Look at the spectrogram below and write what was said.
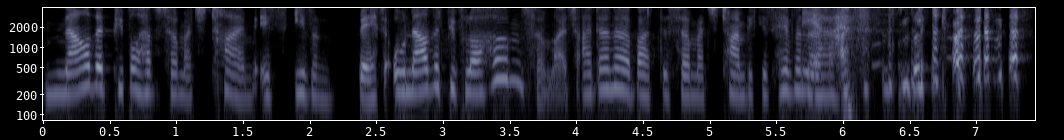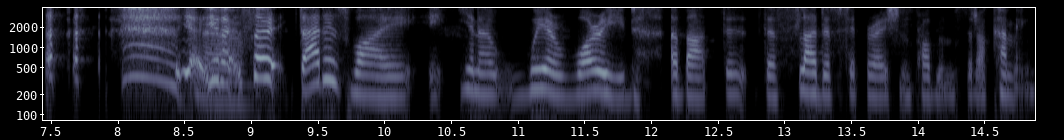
Now that people have so much time, it's even better. Or now that people are home so much, I don't know about the so much time because heaven knows yeah. I certainly don't yeah no. you know um, so that is why you know we're worried about the the flood of separation problems that are coming.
